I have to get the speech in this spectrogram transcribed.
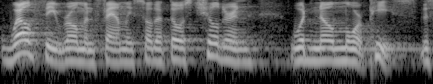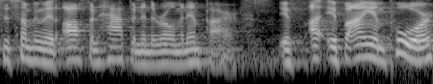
wealthy Roman families so that those children would know more peace. This is something that often happened in the Roman Empire. If I, if I am poor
